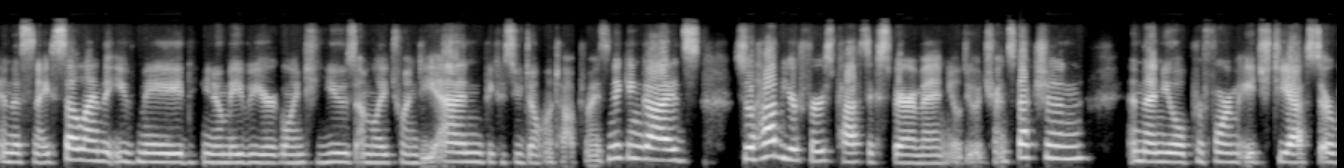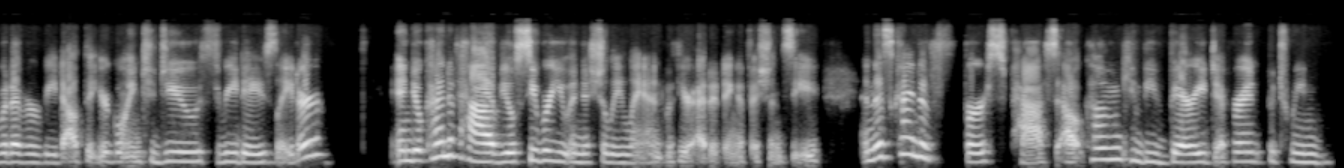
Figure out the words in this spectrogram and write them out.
in this nice cell line that you've made. You know, maybe you're going to use MLH1DN because you don't want to optimize nicking guides. So you'll have your first pass experiment, you'll do a transfection, and then you'll perform HTS or whatever readout that you're going to do three days later. And you'll kind of have, you'll see where you initially land with your editing efficiency. And this kind of first pass outcome can be very different between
